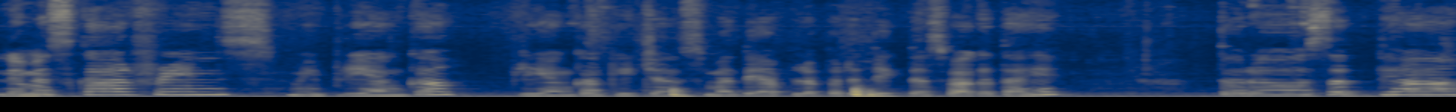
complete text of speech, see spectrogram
नमस्कार फ्रेंड्स मी प्रियांका. प्रियांका किचन्समध्ये आपलं परत एकदा स्वागत आहे. तर सध्या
